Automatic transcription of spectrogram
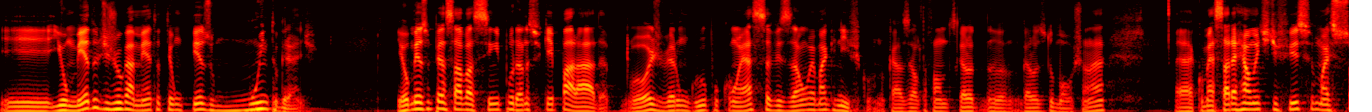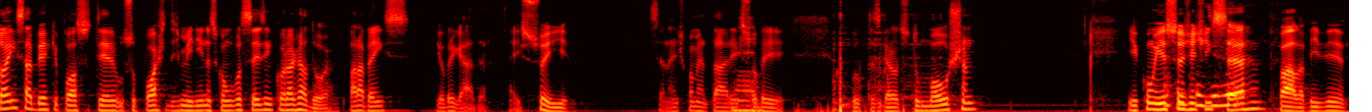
e, e o medo de julgamento tem um peso muito grande. Eu mesmo pensava assim e por anos fiquei parada. Hoje, ver um grupo com essa visão é magnífico. No caso, ela está falando dos garo- do- garotos do Motion, né? É, começar é realmente difícil, mas só em saber que posso ter o suporte de meninas como vocês é encorajador. Parabéns e obrigada. É isso aí. Excelente comentário aí É. sobre o grupo das garotas do Motion. E com isso a gente encerra. Fala, Bibi.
